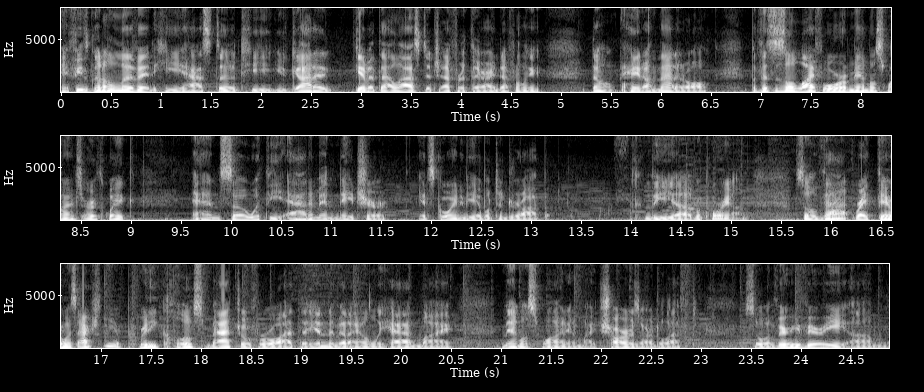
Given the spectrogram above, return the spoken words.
if he's gonna live it, he has to. He you gotta give it that last ditch effort there. I definitely don't hate on that at all. But this is a life orb, Mamoswine's Earthquake, and so with the adamant nature, it's going to be able to drop the uh, Vaporeon. So that right there was actually a pretty close match overall. At the end of it, I only had my Mamoswine and my Charizard left. So a very, very um,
